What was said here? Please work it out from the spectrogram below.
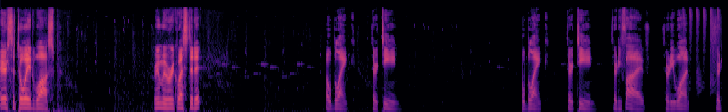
Parasitoid Wasp. Rumu requested it. Oh blank. 13. Oh blank. 13. 35. 31. 30.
